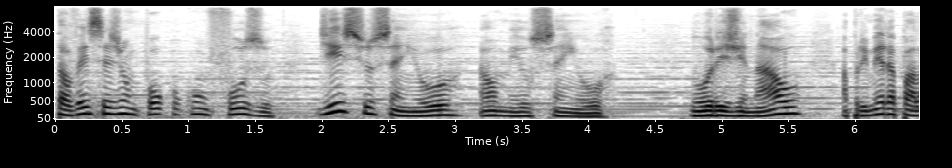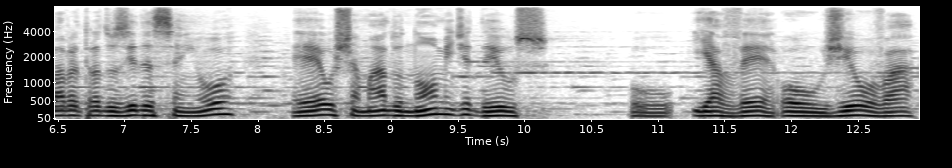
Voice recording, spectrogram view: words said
talvez seja um pouco confuso. Disse o Senhor ao meu Senhor. No original, a primeira palavra traduzida Senhor é o chamado nome de Deus, ou Yahvé, ou Jeová.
